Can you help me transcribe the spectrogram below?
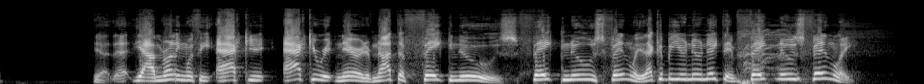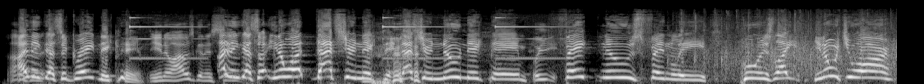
Yeah, that, yeah, I'm running with the accurate accurate narrative, not the fake news. Fake news Finley. That could be your new nickname. Fake news Finley. I think that's a great nickname. You know, I was going to say. I think that's a, you know what? That's your nickname. That's your new nickname. Fake news Finley, who is like you know what you are.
